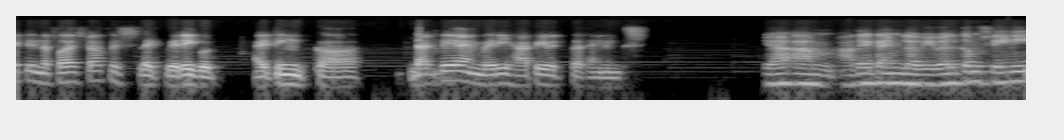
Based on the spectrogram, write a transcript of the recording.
it in the first half is like very good I think that way I am very happy with the signings yeah அதே டைம்ல we welcome Srini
